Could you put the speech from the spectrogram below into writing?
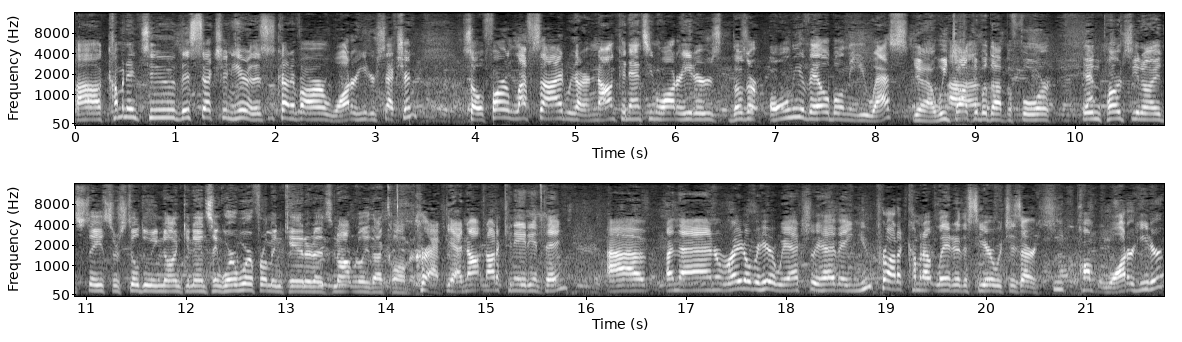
Uh, coming into this section here, this is kind of our water heater section. So far left side, we got our non-condensing water heaters. Those are only available in the U.S. Yeah, we talked Uh, about that before. In parts of the United States, they're still doing non-condensing. Where we're from in Canada, it's not really that common. Correct. Yeah, not not a Canadian thing. Uh, and then right over here, we actually have a new product coming out later this year, which is our heat pump water heater.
